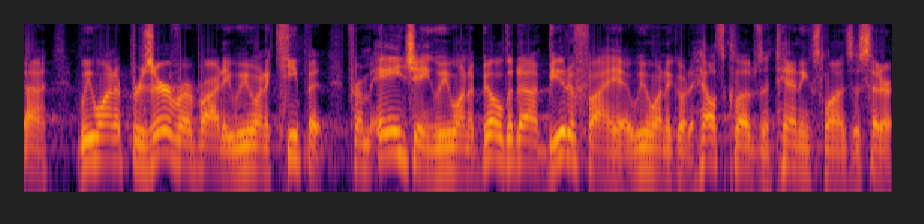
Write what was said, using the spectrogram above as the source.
Uh, we want to preserve our body. We want to keep it from aging. We want to build it up, beautify it. We want to go to health clubs and tanning salons, etc.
